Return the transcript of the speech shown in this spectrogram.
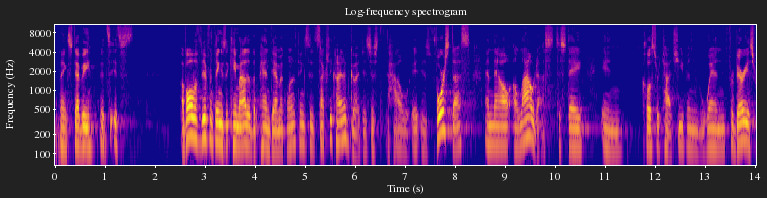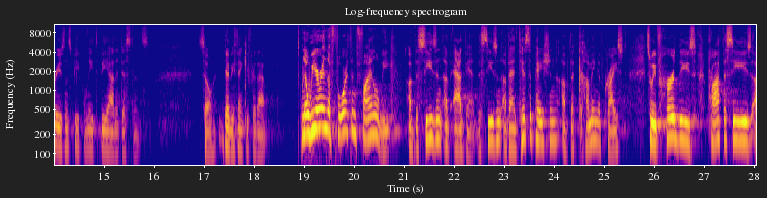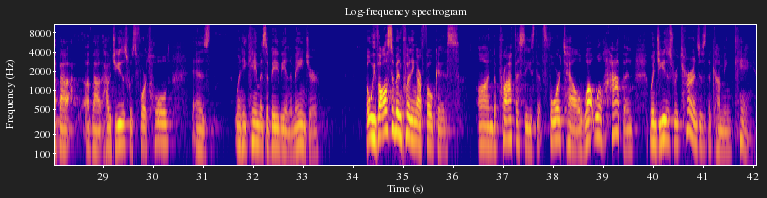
Thanks, Debbie. It's, it's, of all the different things that came out of the pandemic, one of the things that's actually kind of good is just how it has forced us and now allowed us to stay in closer touch, even when, for various reasons, people need to be at a distance. So, Debbie, thank you for that. Now, we are in the fourth and final week of the season of Advent, the season of anticipation of the coming of Christ. So, we've heard these prophecies about, about how Jesus was foretold as when he came as a baby in a manger. But we've also been putting our focus on the prophecies that foretell what will happen when Jesus returns as the coming king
